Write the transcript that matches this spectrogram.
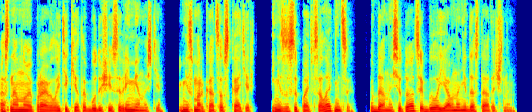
Основное правило этикета будущей современности – не сморкаться в скатерть и не засыпать в салатнице – в данной ситуации было явно недостаточным.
